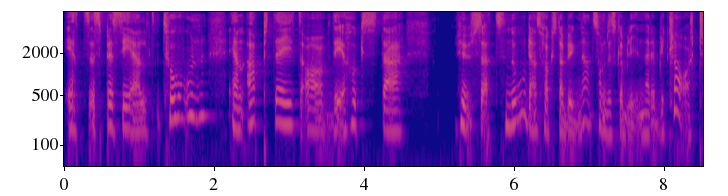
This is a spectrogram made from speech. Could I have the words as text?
ett speciellt ton, en update av det högsta huset, Nordens högsta byggnad som det ska bli när det blir klart,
